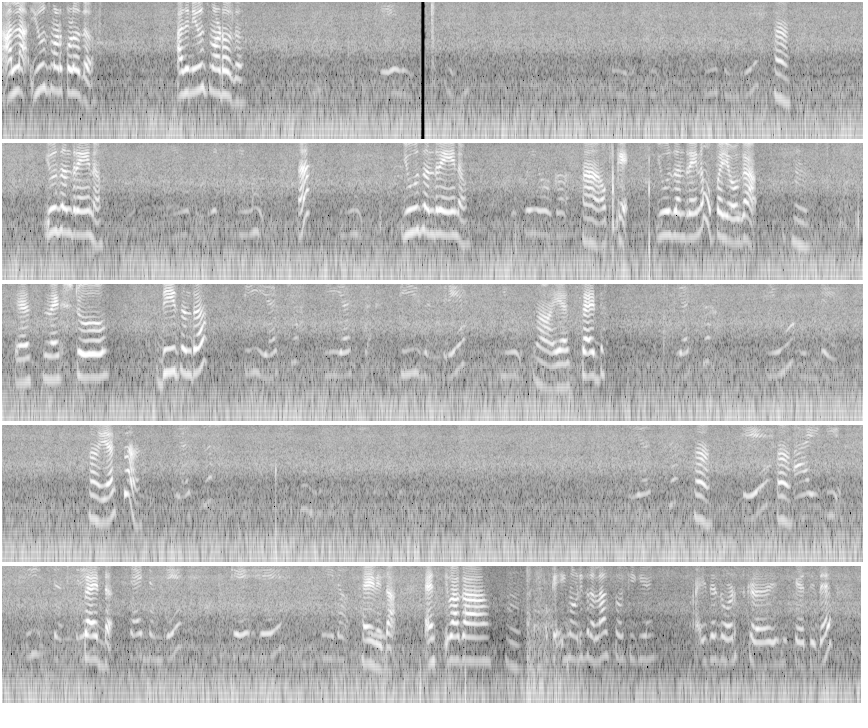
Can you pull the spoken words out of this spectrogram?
ಅಲ್ಲ ಯೂಸ್ ಮಾಡ್ಕೊಳ್ಳೋದು. ಅದನ್ನ ಯೂಸ್ ಮಾಡೋದು ಕೇಳು ಯೂಸ್ ಅಂದ್ರೆ ಹಾಂ. ಯೂಸ್ ಅಂದರೆ ಏನು? ಯೂಸ್ ಅಂದ್ರೆ ಹಾಂ? ಯೂಸ್ ಅಂದರೆ ಏನು? ಉಪಯೋಗ ಹಾಂ ಓಕೆ. ಯೂಸ್ ಅಂದ್ರೆ ಏನು? ಉಪಯೋಗ. ಹ್ಞೂ ಎಸ್ ನೆಕ್ಸ್ಟು ದೀಸ್ ಅಂದ್ರೆ? T H E S these ಅಂದ್ರೆ ಯು ಹಾಂ ಎಸ್ ಸೆಡ್ ಹಾಂ ಎಸ್ ಎಸ್ ಹಾಂ. ಎ ಹಾ. ಐ ಡಿ ಸೀಡ್ ಅಂದ್ರೆ ಸೆಡ್ ಸೆಡ್ ಅಂದ್ರೆ ಕೆ ಹೇ ಇದ. ಹೇಳಿದ. ಎಸ್ ಇವಾಗ ಹ್ಞೂ ಓಕೆ ಈಗ ನೋಡಿದ್ರಲ್ಲ ಸೋಕಿಗೆ ಆಕಿಗೆ ಐದೈದು ವರ್ಡ್ಸ್ ಕೇಳ ಕೇಳ್ತಿದ್ದೆ.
